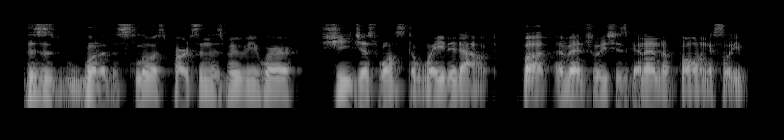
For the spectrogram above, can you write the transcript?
this is one of the slowest parts in this movie where she just wants to wait it out. But eventually, she's going to end up falling asleep.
